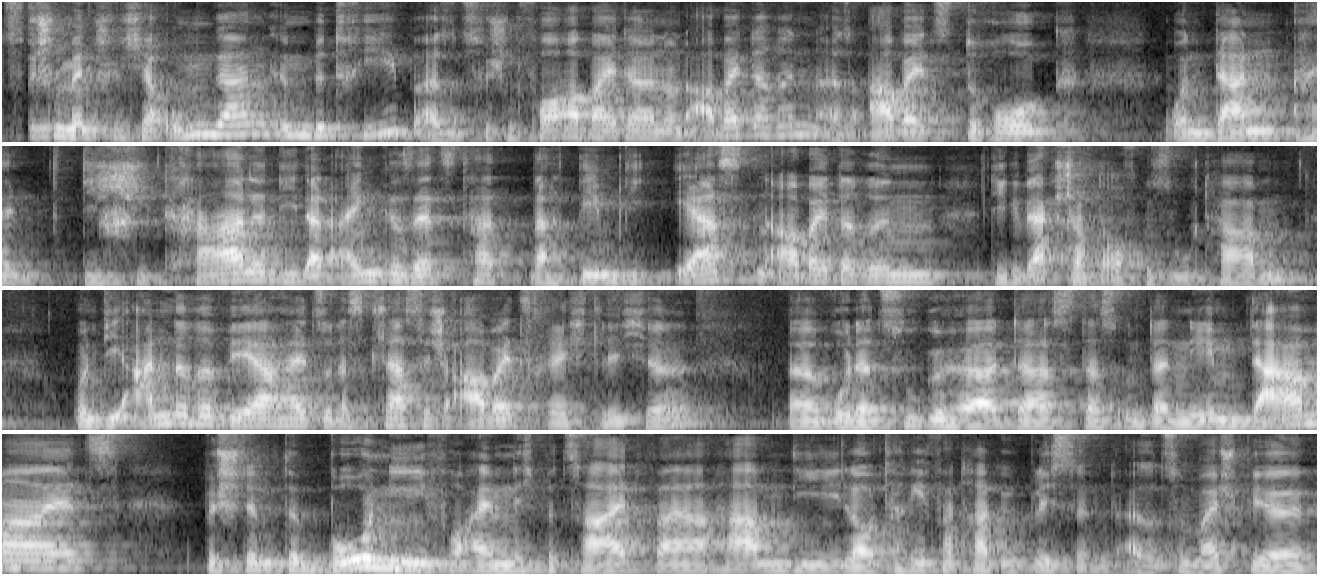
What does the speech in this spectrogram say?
zwischenmenschlicher Umgang im Betrieb, also zwischen Vorarbeitern und Arbeiterinnen, also Arbeitsdruck und dann halt die Schikane, die dann eingesetzt hat, nachdem die ersten Arbeiterinnen die Gewerkschaft aufgesucht haben. Und die andere wäre halt so das klassisch arbeitsrechtliche, äh, wo dazu gehört, dass das Unternehmen damals bestimmte Boni vor allem nicht bezahlt war, haben, die laut Tarifvertrag üblich sind. Also zum Beispiel,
